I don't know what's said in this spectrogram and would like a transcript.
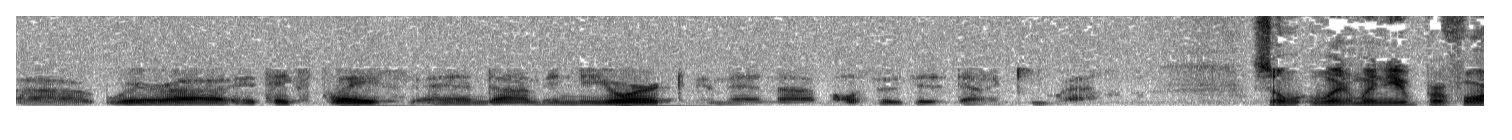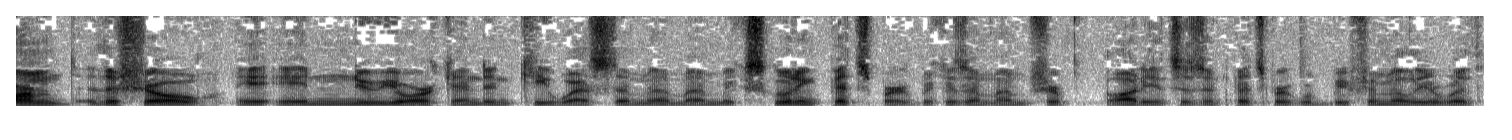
uh, where uh, it takes place, and um, in New York, and then uh, also did it down in Key West. So when when you performed the show in, in New York and in Key West, I'm, I'm, I'm excluding Pittsburgh because I'm, I'm sure audiences in Pittsburgh would be familiar with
